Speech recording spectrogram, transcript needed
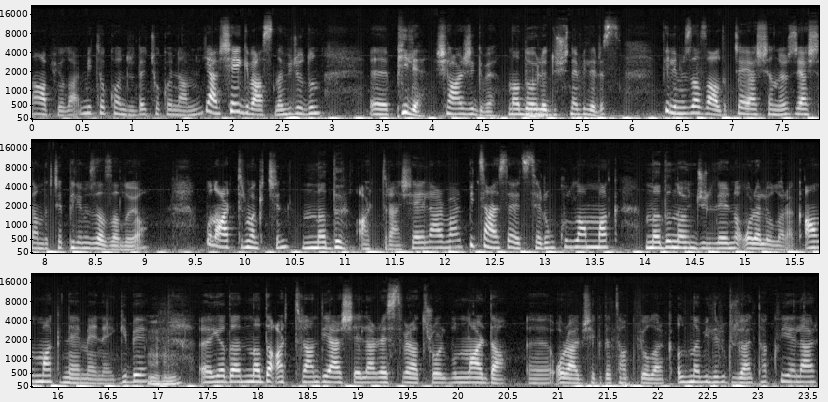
Ne yapıyorlar? Mitokondri de çok önemli. Ya şey gibi aslında vücudun e, pili, şarjı gibi. NAD'ı öyle düşünebiliriz. Pilimiz azaldıkça yaşlanıyoruz. Yaşlandıkça pilimiz azalıyor. Bunu arttırmak için NAD'ı arttıran şeyler var. Bir tanesi evet serum kullanmak, NAD'ın öncüllerini oral olarak almak, NMN gibi. E, ya da NAD'ı arttıran diğer şeyler resveratrol bunlar da e, oral bir şekilde takviye olarak alınabilir. Güzel takviyeler.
